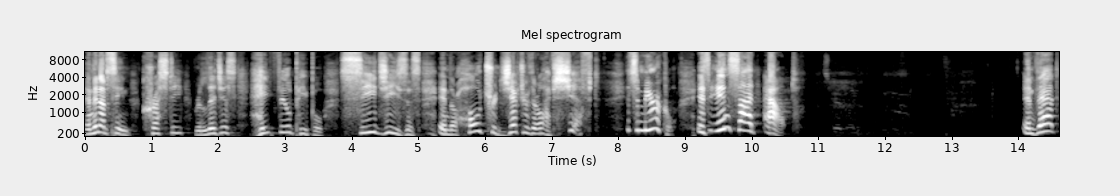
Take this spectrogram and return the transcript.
And then I've seen crusty, religious, hate filled people see Jesus and their whole trajectory of their life shift it's a miracle. It's inside out. And that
